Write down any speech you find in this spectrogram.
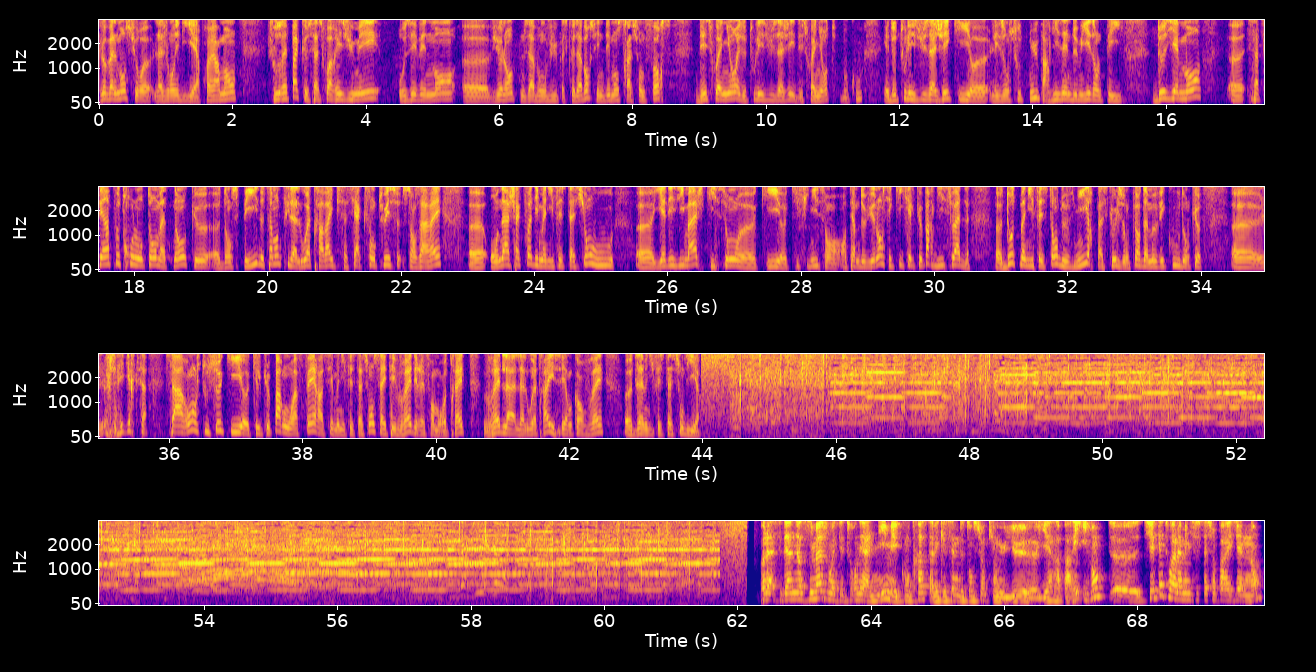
Globalement, sur euh, la journée d'hier, premièrement, je voudrais pas que ça soit résumé aux événements euh, violents que nous avons vus. Parce que d'abord, c'est une démonstration de force des soignants et de tous les usagers, et des soignantes, beaucoup, et de tous les usagers qui euh, les ont soutenus par dizaines de milliers dans le pays. Deuxièmement, euh, ça fait un peu trop longtemps maintenant que euh, dans ce pays, notamment depuis la loi travail, puis ça s'est accentué ce- sans arrêt, euh, on a à chaque fois des manifestations où euh, il y a des images qui sont euh, qui, qui finissent en, en termes de violence et qui quelque part dissuadent d'autres manifestants de venir parce qu'ils ont peur d'un mauvais coup. Donc, j'allais dire que ça ça arrange tous ceux qui quelque part ont affaire à ces manifestations. Ça a été vrai des réformes retraites, vrai de la, la loi travail, et c'est encore vrai de la manifestation d'hier. Voilà, ces dernières images ont été tournées à Nîmes et contrastent avec les scènes de tension qui ont eu lieu euh, hier à Paris. Yvan, euh, tu étais toi à la manifestation parisienne, non?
